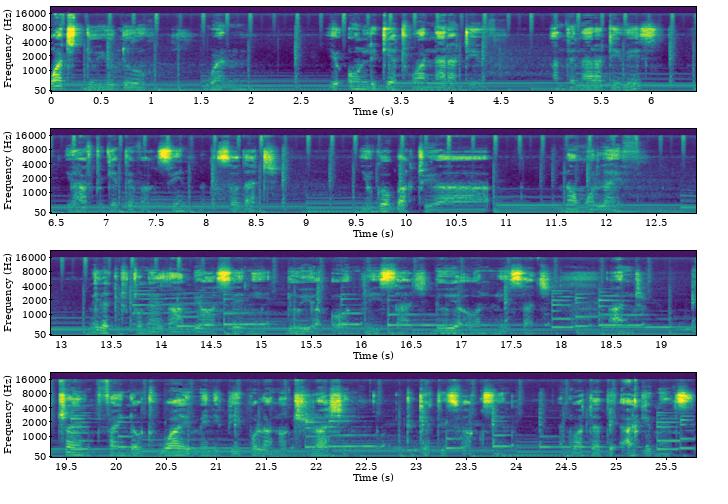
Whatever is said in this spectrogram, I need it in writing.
what do you do when you only get one narrative? And the narrative is you have to get the vaccine so that you go back to your normal life ile kitu tu naweza ambia waseni do your own research do your own research and try and find out why many people are not rushing to get this vaccine and what are the arguments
